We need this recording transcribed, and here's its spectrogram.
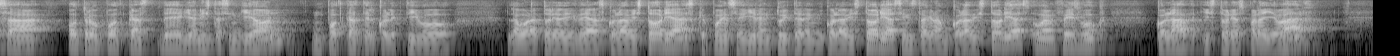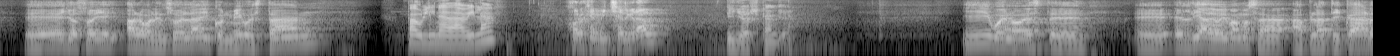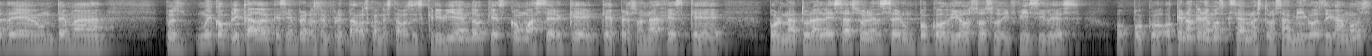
Bienvenidos a otro podcast de Guionistas sin Guión, un podcast del colectivo Laboratorio de Ideas Colab Historias, que pueden seguir en Twitter en Colab Historias, Instagram Colab Historias o en Facebook Colab Historias para Llevar. Eh, yo soy Alo Valenzuela y conmigo están... Paulina Dávila. Jorge Michel Grau. Y Josh Candia. Y bueno, este, eh, el día de hoy vamos a, a platicar de un tema pues muy complicado al que siempre nos enfrentamos cuando estamos escribiendo, que es cómo hacer que, personajes que por naturaleza suelen ser un poco odiosos o difíciles, o, poco, o que no queremos que sean nuestros amigos, digamos,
